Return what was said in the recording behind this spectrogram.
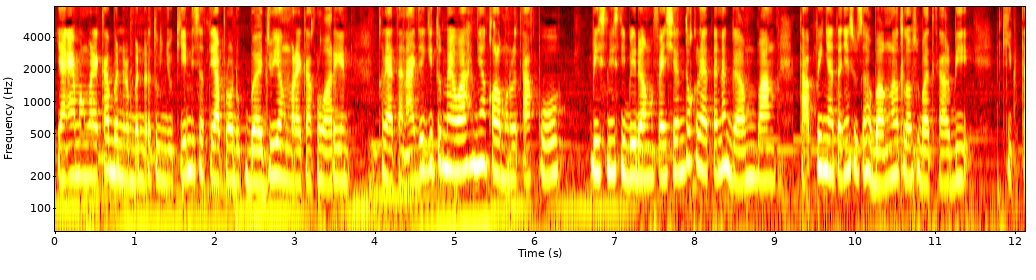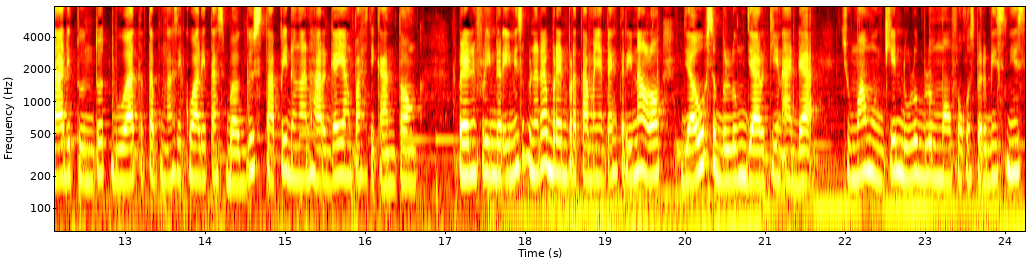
yang emang mereka bener-bener tunjukin di setiap produk baju yang mereka keluarin. Kelihatan aja gitu mewahnya kalau menurut aku. Bisnis di bidang fashion tuh kelihatannya gampang, tapi nyatanya susah banget loh Sobat Kalbi. Kita dituntut buat tetap ngasih kualitas bagus tapi dengan harga yang pasti kantong. Brand Flinder ini sebenarnya brand pertamanya Teh Trina loh, jauh sebelum Jarkin ada Cuma mungkin dulu belum mau fokus berbisnis,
